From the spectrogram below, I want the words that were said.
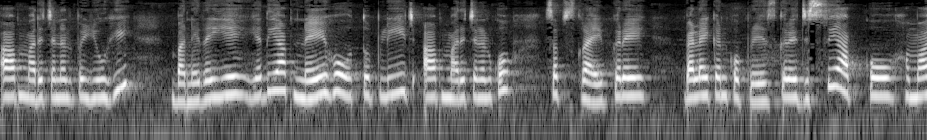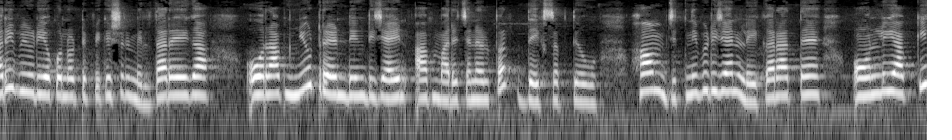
आप हमारे चैनल पर यूँ ही बने रहिए। यदि आप नए हो तो प्लीज़ आप हमारे चैनल को सब्सक्राइब करें। बेल आइकन को प्रेस करें, जिससे आपको हमारी वीडियो को नोटिफिकेशन मिलता रहेगा और आप न्यू ट्रेंडिंग डिज़ाइन आप हमारे चैनल पर देख सकते हो। हम जितनी भी डिज़ाइन लेकर आते हैं ओनली आपकी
